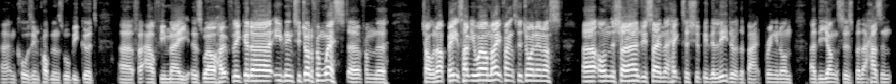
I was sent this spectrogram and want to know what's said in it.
and causing problems will be good uh, for Alfie May as well. Hopefully, good uh, evening to Jonathan West uh, from the Charlton Upbeats. Hope you're well, mate. Thanks for joining us uh, on the show. Andrew saying that Hector should be the leader at the back, bringing on uh, the youngsters, but that hasn't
